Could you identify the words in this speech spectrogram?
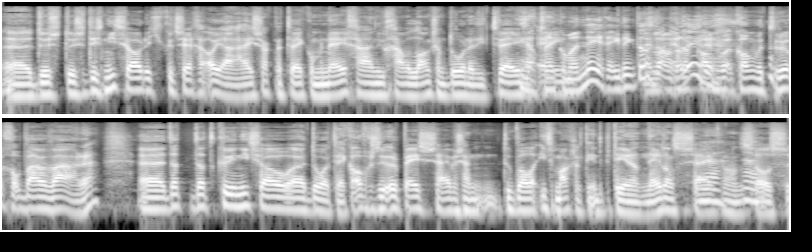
Uh, dus, dus het is niet zo dat je kunt zeggen: oh ja, hij zakt naar 2,9 en nu gaan we langzaam door naar die 2. Ja, 2,9. Ik denk dat is lang geleden. Dan komen we, komen we terug op waar we waren. Uh, dat, dat kun je niet zo uh, doortrekken. Overigens, de Europese cijfers zijn natuurlijk wel iets makkelijker te interpreteren dan het Nederlandse cijfer. Ja, want ja. Zoals,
